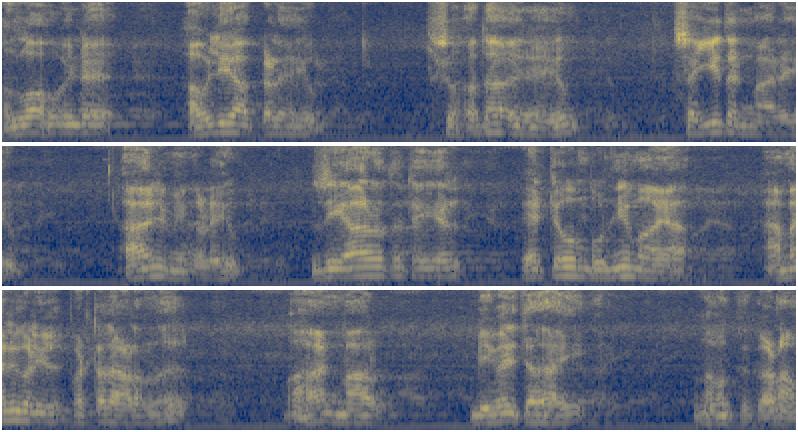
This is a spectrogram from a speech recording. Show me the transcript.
അള്ളാഹുവിന്റെ ഔലിയാക്കളെയും സുഹദയെയും സയ്യിദന്മാരെയും ആലിമ്യങ്ങളെയും സിയാറത്ത് ചെയ്യൽ ഏറ്റവും പുണ്യമായ അമലുകളിൽ പെട്ടതാണെന്ന് മഹാന്മാർ വിവരിച്ചതായി നമുക്ക് കാണാം.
